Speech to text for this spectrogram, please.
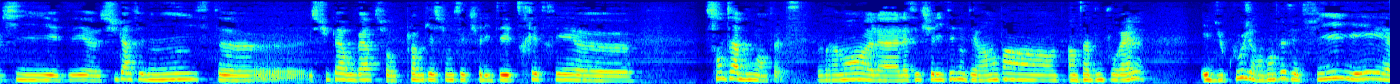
qui était super féministe, super ouverte sur plein de questions de sexualité, très très sans tabou en fait. Vraiment, la, sexualité n'était vraiment pas un, tabou pour elle. Et du coup, j'ai rencontré cette fille et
